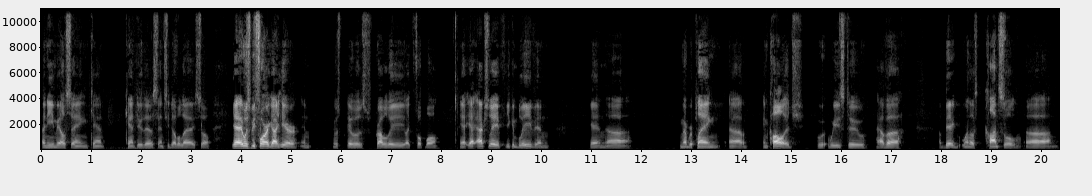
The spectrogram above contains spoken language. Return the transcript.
an email saying can't can't do this NCAA. So yeah, it was before I got here, and it was it was probably like football. Yeah, yeah actually, if you can believe in in uh, remember playing uh, in college, we, we used to have a a big one of those console um,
